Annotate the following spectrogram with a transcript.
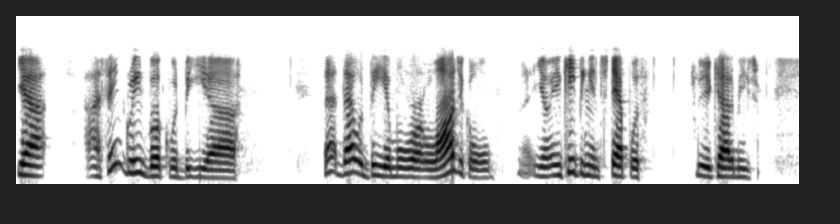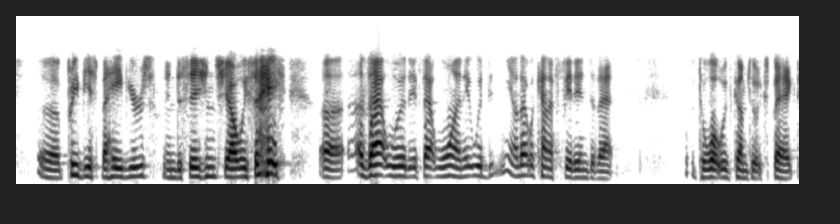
Yeah, I think Green Book would be uh that that would be a more logical, you know, in keeping in step with the Academy's uh, previous behaviors and decisions, shall we say? Uh, that would, if that won, it would, you know, that would kind of fit into that, to what we've come to expect.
